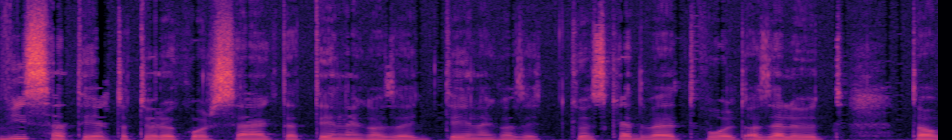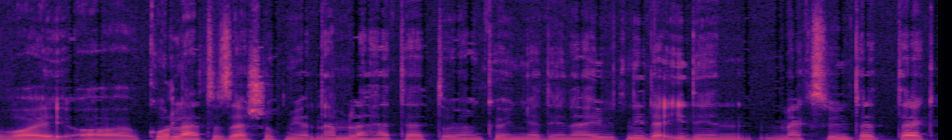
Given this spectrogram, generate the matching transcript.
Visszatért a Törökország, tehát tényleg az egy, tényleg az egy közkedvelt volt azelőtt. Tavaly a korlátozások miatt nem lehetett olyan könnyedén eljutni, de idén megszüntettek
